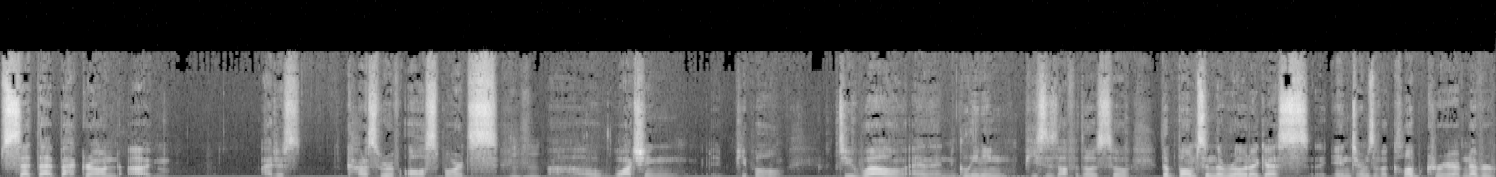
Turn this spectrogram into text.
set that background. Um, I just connoisseur of all sports, uh, watching people do well and then gleaning pieces off of those. So the bumps in the road, I guess, in terms of a club career, I've never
